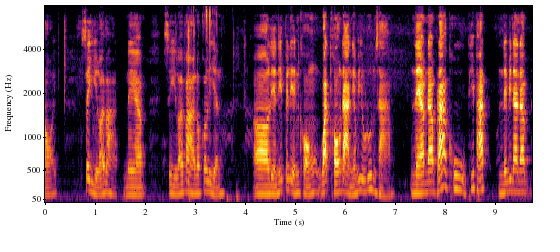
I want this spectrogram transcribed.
ร้อยสี่ร้อยบาทนะครับสี่ร้อยบาทแล้วก็เหรียญเอ่อเหรียญนี้เป็นเหรียญของวัดของด่านครับพี่รุ่นสามแนบนะพระครูพิพัฒน์ในพินานะเอ่อ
